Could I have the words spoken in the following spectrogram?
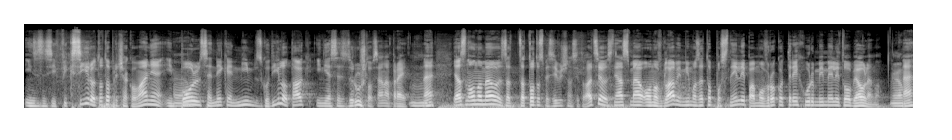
In sem si fiksiral to pričakovanje, in ja. pol se nekaj ni zgodilo tako, in je se zrušilo vse naprej. Mm. Jaz sem ono imel za, za to specifično situacijo, sem jaz imel ono v glavi, mi smo to posneli, pa bomo v roku treh ur mi imeli to objavljeno. Ja.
